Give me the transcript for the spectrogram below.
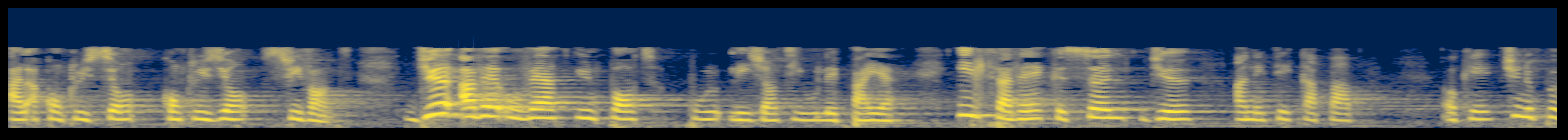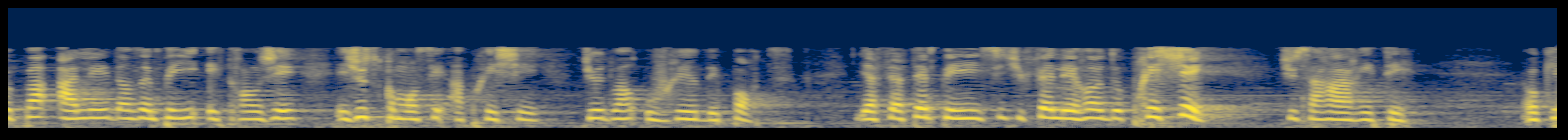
à la conclusion, conclusion suivante. Dieu avait ouvert une porte pour les gentils ou les païens. Ils savaient que seul Dieu en était capable. Ok, Tu ne peux pas aller dans un pays étranger et juste commencer à prêcher. Dieu doit ouvrir des portes. Il y a certains pays, si tu fais l'erreur de prêcher, tu seras arrêté. Ok?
